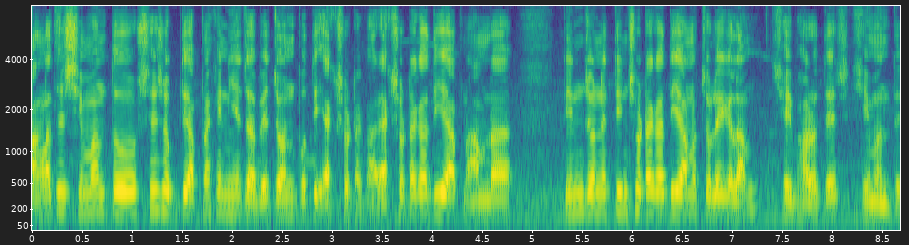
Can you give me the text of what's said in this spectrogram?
বাংলাদেশের সীমান্ত শেষ অবধি আপনাকে নিয়ে যাবে জনপ্রতি একশো টাকা। আর একশো টাকা দিয়ে আমরা তিনজনে তিনশো টাকা দিয়ে আমরা চলে গেলাম সেই ভারতের সীমান্তে।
